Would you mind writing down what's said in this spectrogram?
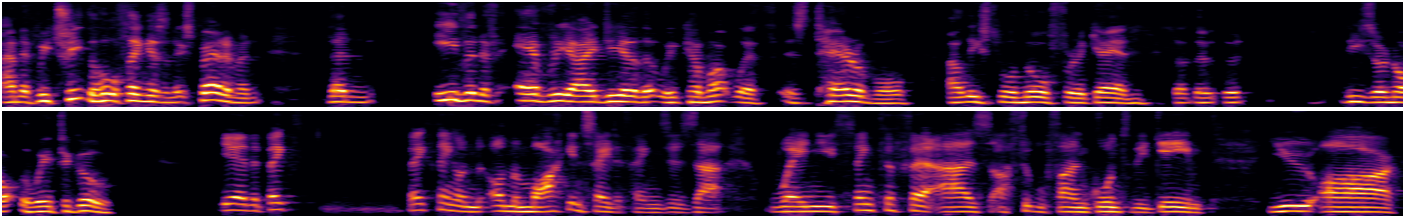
And if we treat the whole thing as an experiment, then even if every idea that we come up with is terrible, at least we'll know for again that, these are not the way to go. Yeah, the big big thing on on the marketing side of things is that when you think of it as a football fan going to the game, you are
